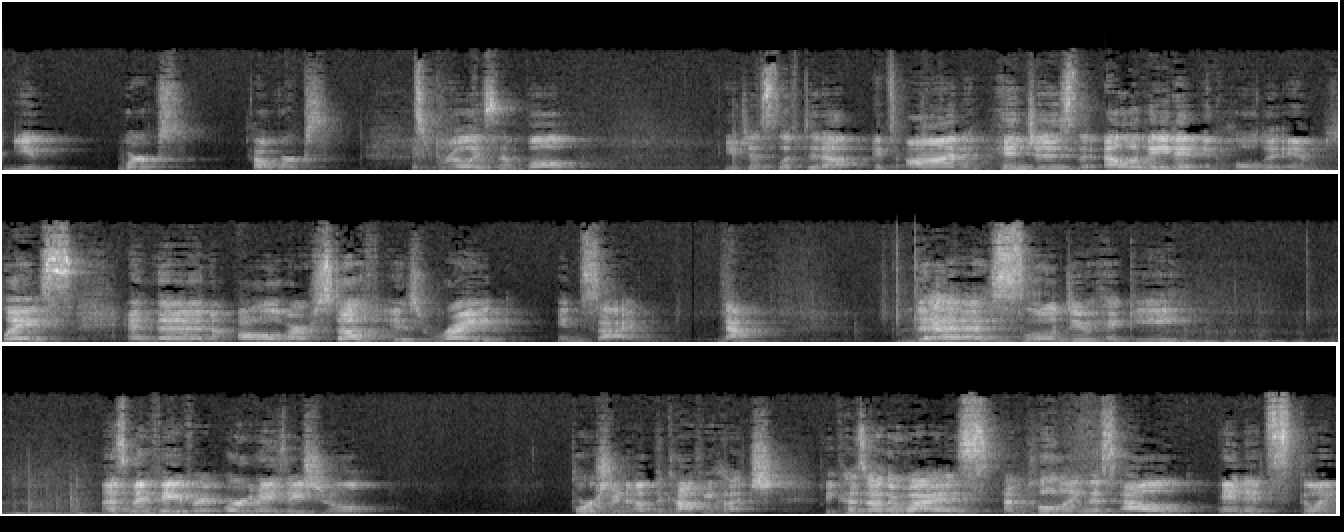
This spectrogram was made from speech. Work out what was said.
you works, how it works. It's really simple. You just lift it up. It's on hinges that elevate it and hold it in place. And then all of our stuff is right inside. Now, this little doohickey, that's my favorite organizational portion of the coffee hutch because otherwise I'm pulling this out and it's going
